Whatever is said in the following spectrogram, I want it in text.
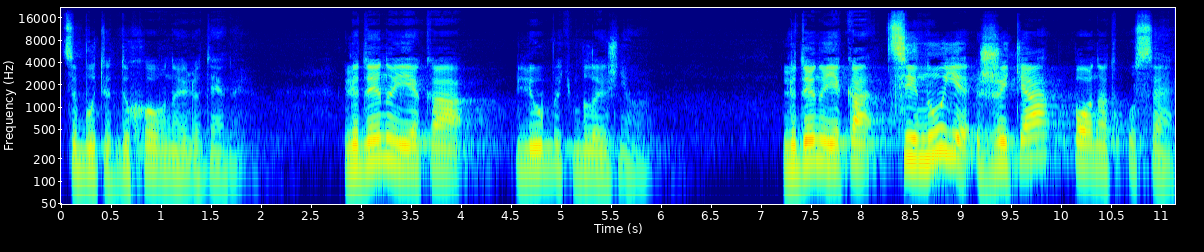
це бути духовною людиною. Людиною, яка любить ближнього. Людиною, яка цінує життя понад усе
